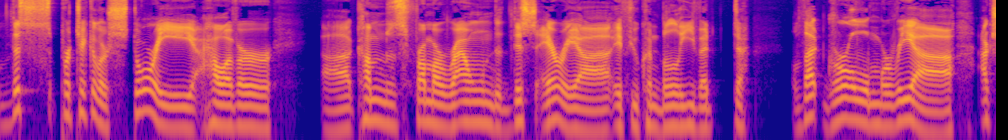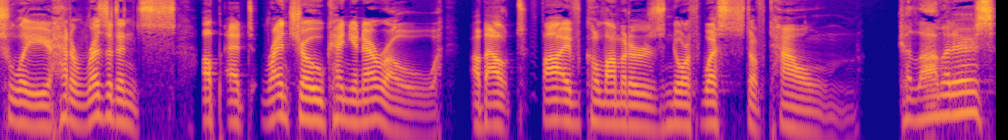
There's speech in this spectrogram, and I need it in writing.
This particular story, however, uh, comes from around this area, if you can believe it. That girl, Maria, actually had a residence up at Rancho Canyonero, about five kilometers northwest of town. Kilometers?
